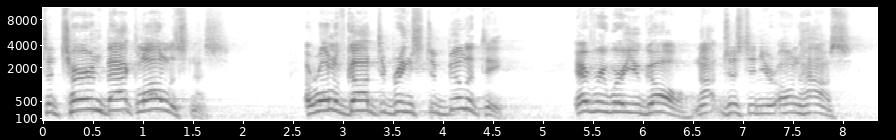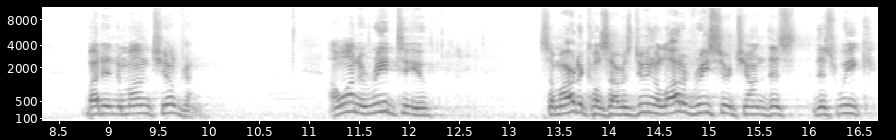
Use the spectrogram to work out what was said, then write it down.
to turn back lawlessness, a role of God to bring stability everywhere you go, not just in your own house, but in among children. I want to read to you some articles. I was doing a lot of research on this this week.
